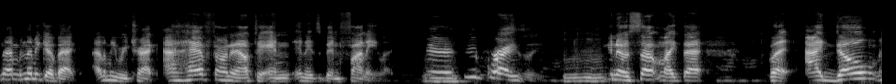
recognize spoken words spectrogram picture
let me, let me go back. Uh, Let me retract. I have thrown it out there and, and it's been funny. Like, yeah, Mhm. you crazy. Mhm. You know, something like that. But I don't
